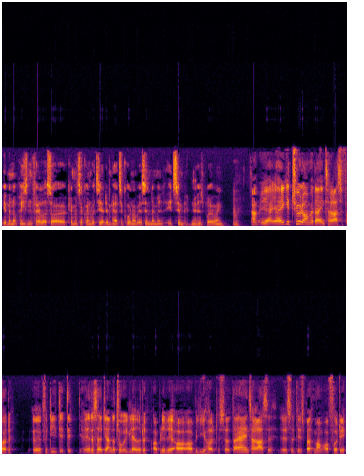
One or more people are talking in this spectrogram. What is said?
jamen når prisen falder, så kan man så konvertere dem her til kunder ved at sende dem et, et simpelt nyhedsbrev, ikke? Mm. Jeg, jeg er ikke i tvivl om, at der er interesse for det, øh, fordi det, det, ellers havde de andre to ikke lavet det, og blevet ved og, og vedligeholdt det, så der er interesse, øh, så det er et spørgsmål om at få det,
